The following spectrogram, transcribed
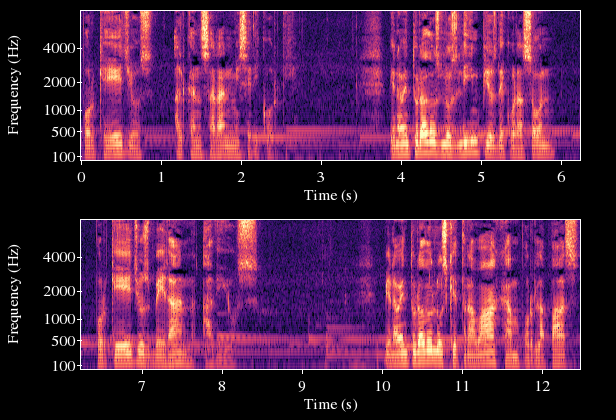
porque ellos alcanzarán misericordia. Bienaventurados los limpios de corazón, porque ellos verán a Dios. Bienaventurados los que trabajan por la paz,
